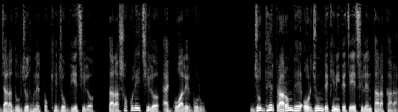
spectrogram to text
যারা দুর্যোধনের পক্ষে যোগ দিয়েছিল, তারা সকলেই ছিল এক গোয়ালের গরু। যুদ্ধের প্রারম্ভে অর্জুন দেখে নিতে চেয়েছিলেন তারা কারা।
